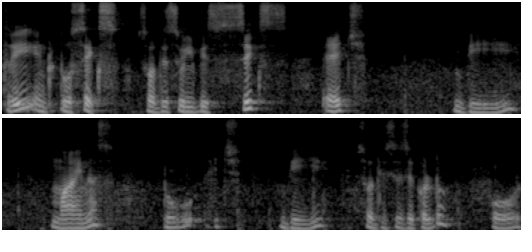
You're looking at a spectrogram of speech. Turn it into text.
3 into 2 6. So, this will be 6 h B minus 2 H B. So, this is equal to 4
